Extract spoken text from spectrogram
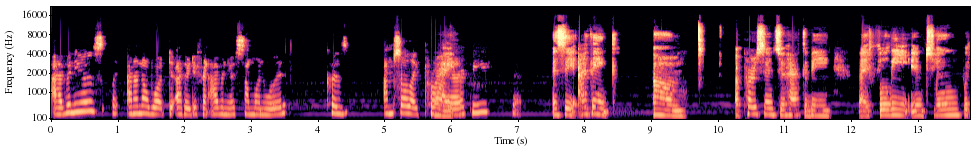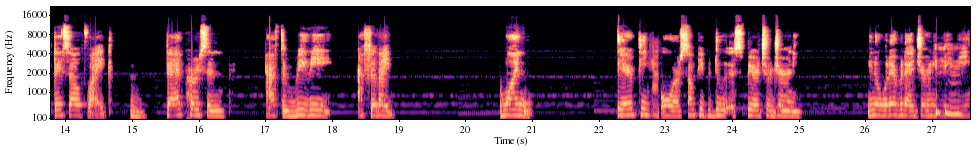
avenues. Like, I don't know what other different avenues someone would, because I'm so like pro Right. therapy. And see, I think um a person to have to be like fully in tune with themselves, like that person have to really I feel like one therapy or some people do a spiritual journey. You know, whatever that journey may Mhm. be.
